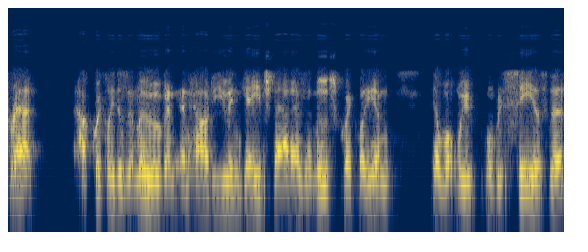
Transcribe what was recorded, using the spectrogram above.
threat? How quickly does it move and, and how do you engage that as it moves quickly? And you know, what we what we see is that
